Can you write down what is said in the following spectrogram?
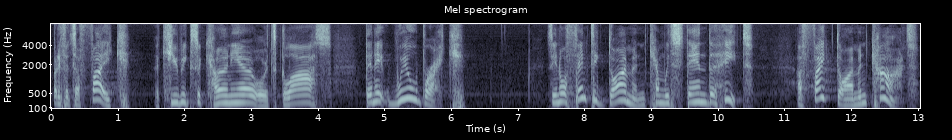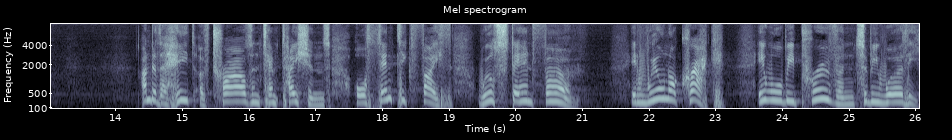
But if it's a fake, a cubic zirconia or it's glass, then it will break. See, an authentic diamond can withstand the heat, a fake diamond can't. Under the heat of trials and temptations, authentic faith will stand firm. It will not crack. It will be proven to be worthy.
